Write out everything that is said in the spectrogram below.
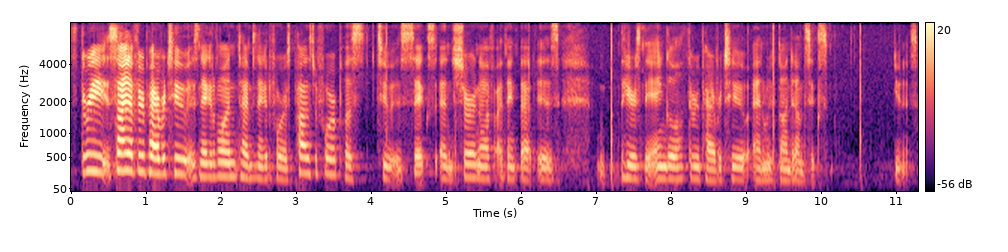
3 sine of 3 pi over 2 is negative 1 times negative 4 is positive 4 plus 2 is 6 and sure enough I think that is here's the angle 3 pi over 2 and we've gone down 6 units.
